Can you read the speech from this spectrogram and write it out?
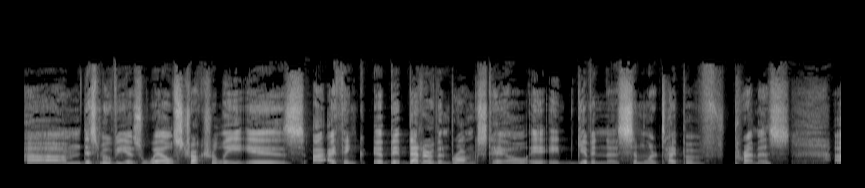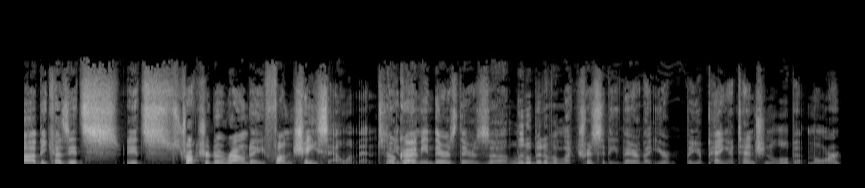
Um, this movie, as well, structurally is, I, I think, a bit better than Bronx Tale, it, it, given a similar type of premise, uh, because it's it's structured around a fun chase element. You know Okay. I mean, there's there's a little bit of electricity there that you're that you're paying attention a little bit more.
